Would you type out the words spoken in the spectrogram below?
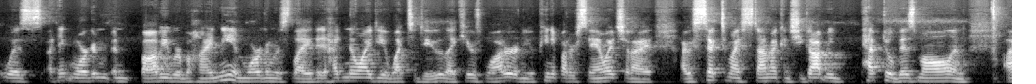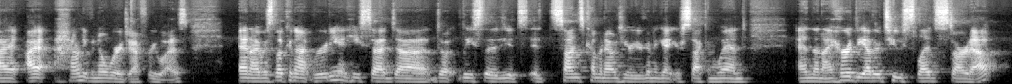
was i think morgan and bobby were behind me and morgan was like they had no idea what to do. Like here's water and your peanut butter sandwich. And i i was sick to my stomach and she got me pepto-bismol and i i, I don't even know where jeffrey was. And I was looking at Rudy, and he said, uh, "Lisa, it's, it's sun's coming out here. You're going to get your second wind." And then I heard the other two sleds start up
